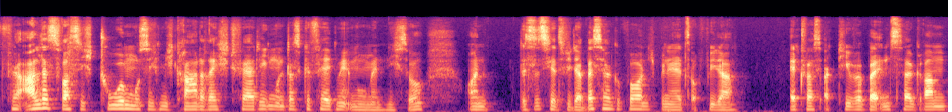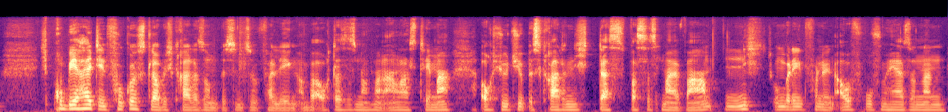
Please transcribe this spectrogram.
für alles, was ich tue, muss ich mich gerade rechtfertigen und das gefällt mir im Moment nicht so. Und es ist jetzt wieder besser geworden. Ich bin ja jetzt auch wieder etwas aktiver bei Instagram. Ich probiere halt den Fokus, glaube ich, gerade so ein bisschen zu verlegen. Aber auch das ist nochmal ein anderes Thema. Auch YouTube ist gerade nicht das, was es mal war. Nicht unbedingt von den Aufrufen her, sondern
